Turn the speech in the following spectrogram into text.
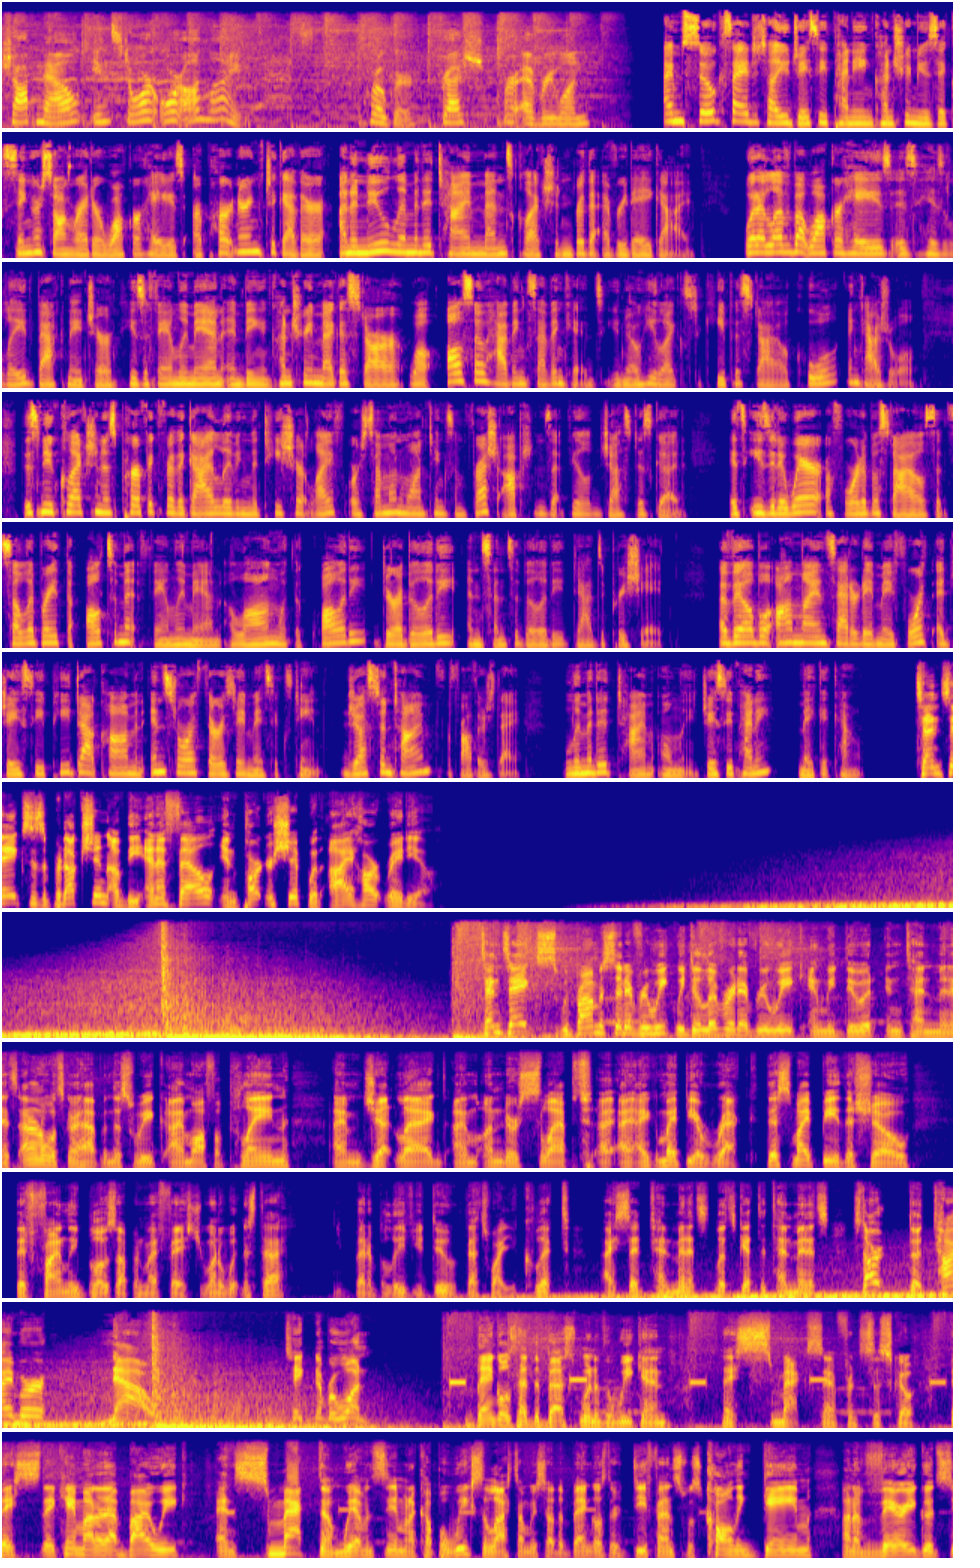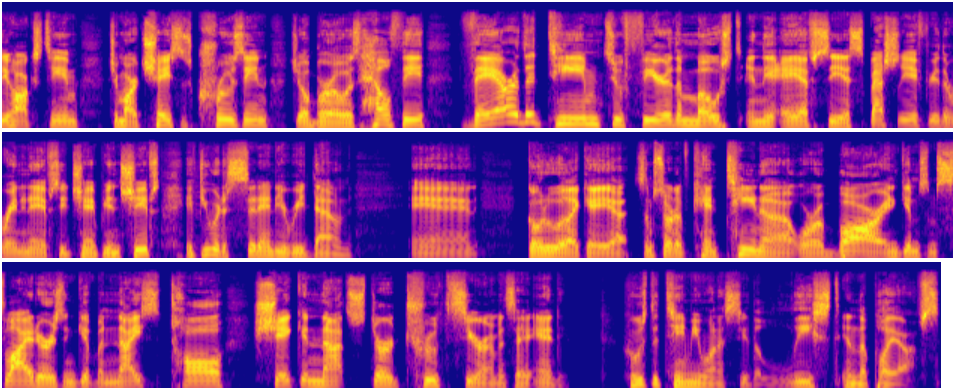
Shop now, in store, or online. Kroger, fresh for everyone. I'm so excited to tell you JC Penney and country music singer-songwriter Walker Hayes are partnering together on a new limited time men's collection for the everyday guy. What I love about Walker Hayes is his laid back nature. He's a family man and being a country megastar while also having seven kids. You know, he likes to keep his style cool and casual. This new collection is perfect for the guy living the t shirt life or someone wanting some fresh options that feel just as good. It's easy to wear, affordable styles that celebrate the ultimate family man, along with the quality, durability, and sensibility dads appreciate. Available online Saturday, May 4th at jcp.com and in store Thursday, May 16th, just in time for Father's Day. Limited time only. JCPenney, make it count. 10 Takes is a production of the NFL in partnership with iHeartRadio. 10 takes. We promise it every week. We deliver it every week, and we do it in 10 minutes. I don't know what's going to happen this week. I'm off a plane. I'm jet lagged. I'm underslept. I, I, I might be a wreck. This might be the show that finally blows up in my face. You want to witness that? You better believe you do. That's why you clicked. I said 10 minutes. Let's get to 10 minutes. Start the timer now. Take number one. Bengals had the best win of the weekend. They smacked San Francisco. They they came out of that bye week and smacked them. We haven't seen them in a couple weeks. The last time we saw the Bengals, their defense was calling game on a very good Seahawks team. Ja'Marr Chase is cruising. Joe Burrow is healthy. They are the team to fear the most in the AFC, especially if you're the reigning AFC champion Chiefs. If you were to sit Andy Reid down and go to like a uh, some sort of cantina or a bar and give him some sliders and give him a nice tall shaken not stirred truth serum and say andy who's the team you want to see the least in the playoffs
